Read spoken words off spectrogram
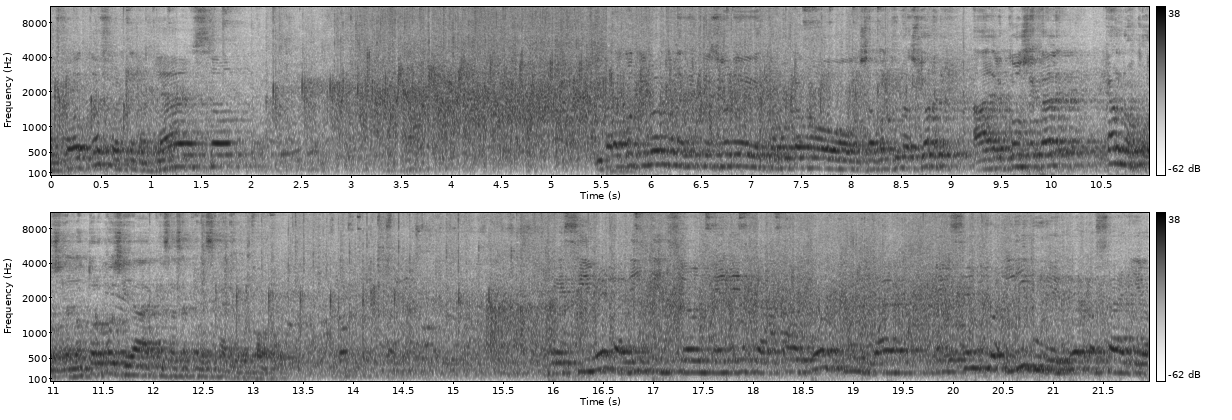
Fuerte el aplauso. Y para continuar con las distinciones, convocamos a continuación al concejal Carlos Cosia, el doctor Cosia, que se acerca al escenario, por favor. Recibe la distinción en esta oportunidad el Centro Libre de Rosario,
